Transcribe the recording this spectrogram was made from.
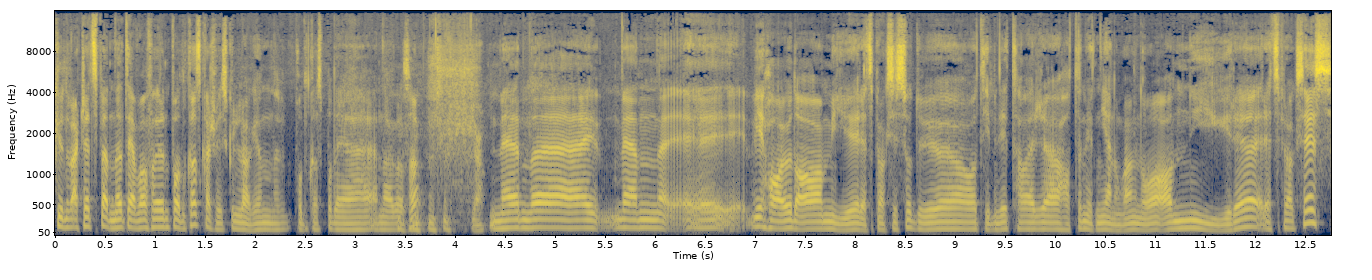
kunne vært et spennende tema for en podkast. Kanskje vi skulle lage en podkast på det en dag også. ja. Men, eh, men, eh, vi har jo da mye rettspraksis, og du og teamet ditt har hatt en liten gjennomgang nå av nyere rettspraksis.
